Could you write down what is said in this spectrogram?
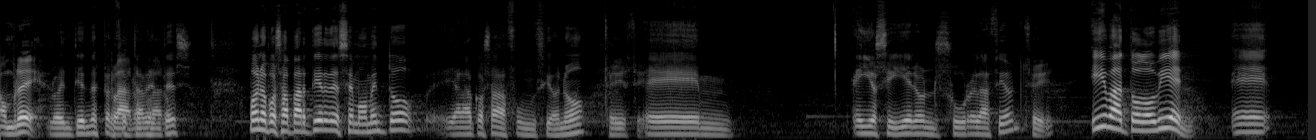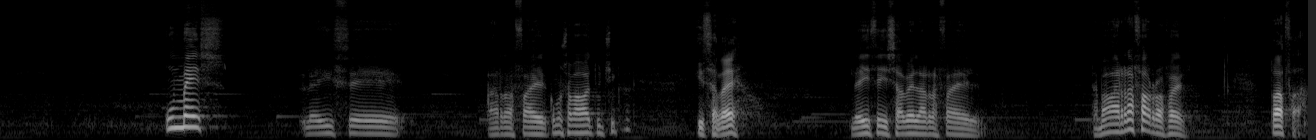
Hombre, lo entiendes perfectamente claro. Bueno, pues a partir de ese momento ya la cosa funcionó. Sí, sí. Eh, ellos siguieron su relación. sí. Iba todo bien. Eh, un mes le dice a Rafael, ¿cómo se llamaba tu chica? Isabel, Le dice Isabel a Rafael, ¿te llamaba Rafa o Rafael? Rafa,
